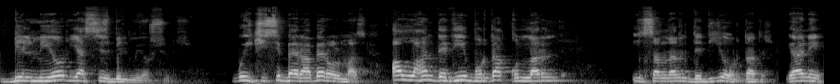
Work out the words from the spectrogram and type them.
bilmiyor ya siz bilmiyorsunuz. Bu ikisi beraber olmaz. Allah'ın dediği burada kulların insanların dediği oradadır. Yani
